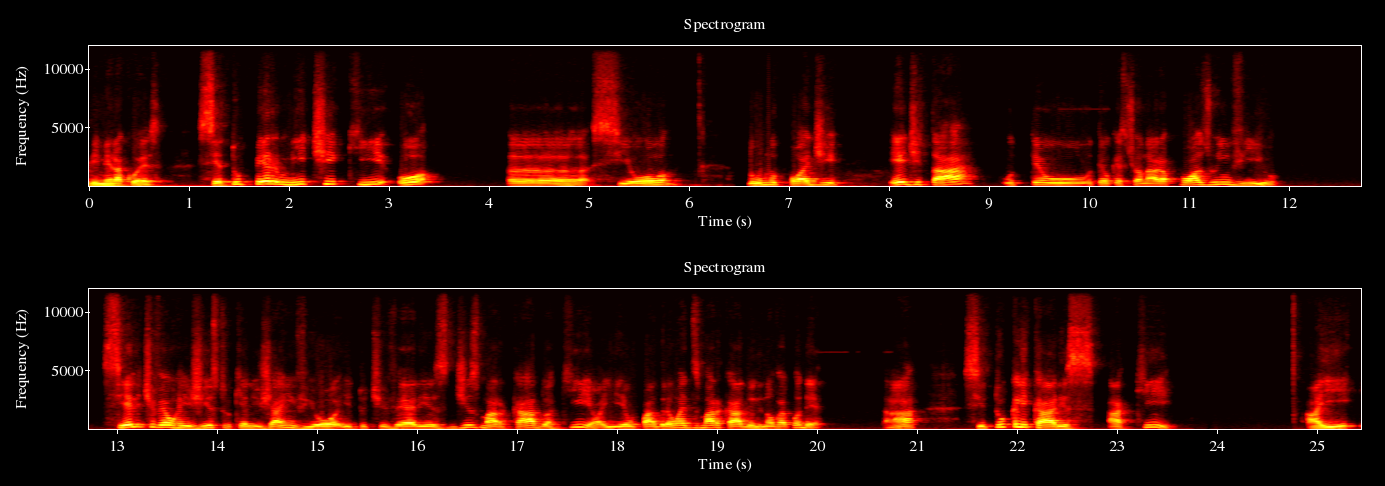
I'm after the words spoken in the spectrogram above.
Primeira coisa, se tu permite que o, uh, se o aluno pode editar o teu, o teu questionário após o envio. Se ele tiver o registro que ele já enviou e tu tiveres desmarcado aqui, ó, e o padrão é desmarcado, ele não vai poder, tá? Se tu clicares aqui, aí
